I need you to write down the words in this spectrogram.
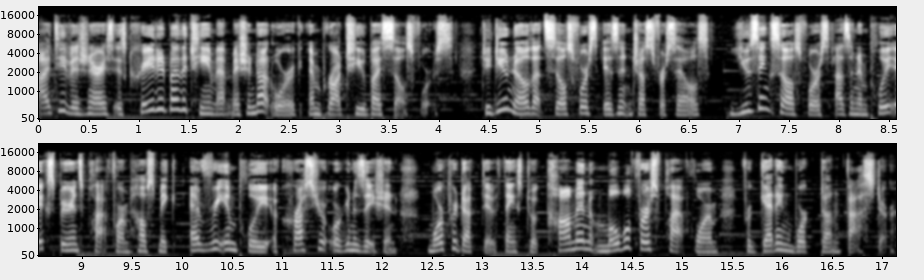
IT Visionaries is created by the team at mission.org and brought to you by Salesforce. Did you know that Salesforce isn't just for sales? Using Salesforce as an employee experience platform helps make every employee across your organization more productive thanks to a common mobile first platform for getting work done faster.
